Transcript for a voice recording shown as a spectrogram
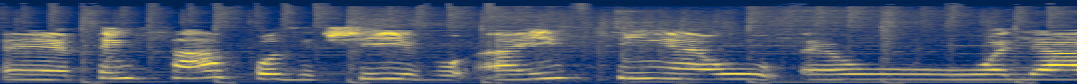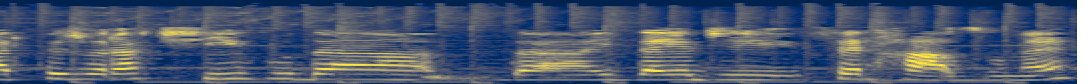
É, pensar positivo, aí sim é o, é o olhar pejorativo da, da ideia de ser raso, né?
